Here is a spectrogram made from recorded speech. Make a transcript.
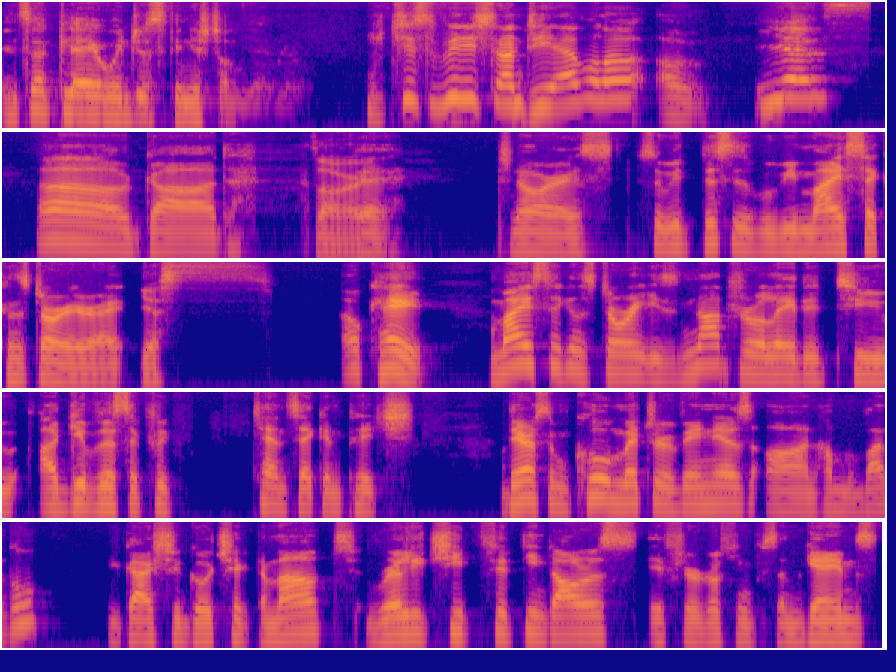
It's okay. We just finished on Diablo. You just finished on Diablo? Oh, yes. Oh God. Sorry. Okay. No worries. So we, this is will be my second story, right? Yes. Okay. My second story is not related to. I'll give this a quick 10 second pitch. There are some cool Metroidvanias on Humble Bundle. You guys should go check them out. Really cheap, $15 if you're looking for some games.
